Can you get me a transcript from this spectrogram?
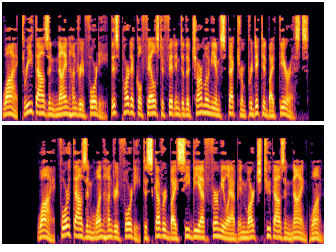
Y 3940 This particle fails to fit into the charmonium spectrum predicted by theorists. Y 4140 discovered by CDF Fermilab in March 2009 1.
